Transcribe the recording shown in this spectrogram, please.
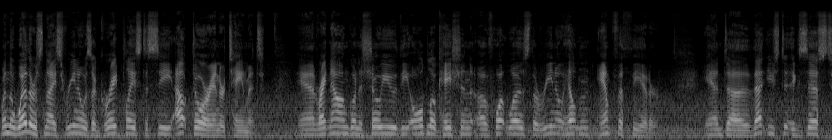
When the weather's nice, Reno is a great place to see outdoor entertainment. And right now I'm going to show you the old location of what was the Reno Hilton Amphitheater. And uh, that used to exist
